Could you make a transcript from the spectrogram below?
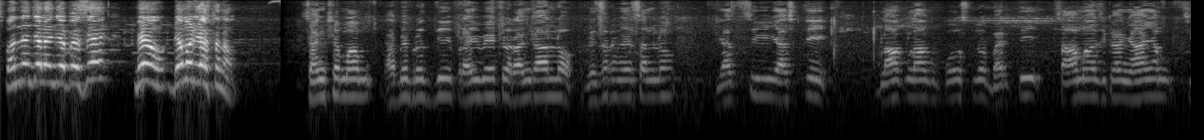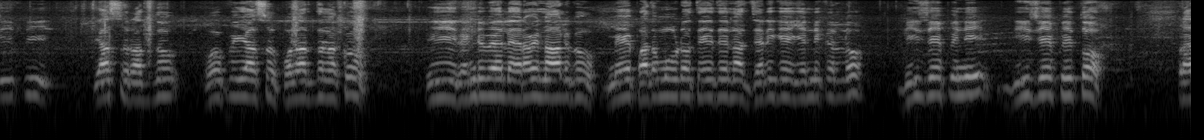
స్పందించాలని చెప్పేసి మేము డిమాండ్ చేస్తున్నాం. సంక్షేమం అభివృద్ధి ప్రైవేటు రంగాల్లో రిజర్వేషన్లు ఎస్సీ ఎస్టీ బ్లాక్ లాగ్ పోస్టులు భర్తీ సామాజిక న్యాయం సిపిఎస్ రద్దు ఓపీఎస్ పునరుద్ధరణకు ఈ రెండు వేల ఇరవై నాలుగు మే పదమూడో తేదీన జరిగే ఎన్నికల్లో బీజేపీని బీజేపీతో ప్ర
